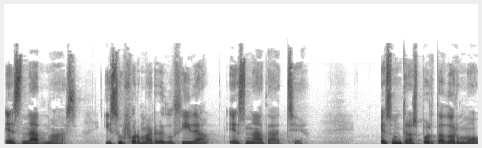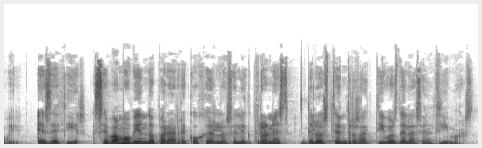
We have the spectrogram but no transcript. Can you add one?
es NAD+, y su forma reducida es NADH. Es un transportador móvil, es decir, se va moviendo para recoger los electrones de los centros activos de las enzimas.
